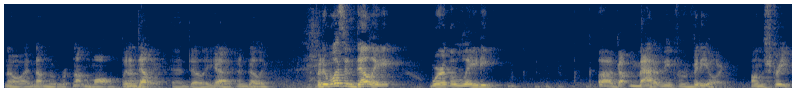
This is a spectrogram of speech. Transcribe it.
no, I, not in the not in the mall, but in Delhi. In Delhi. Yeah, in Delhi. But it was in Delhi where the lady uh, got mad at me for videoing on the street.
